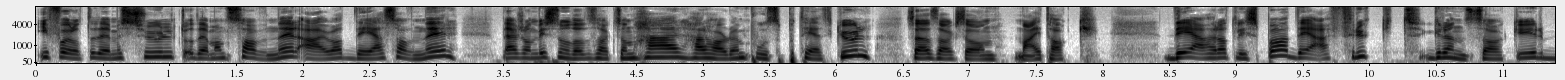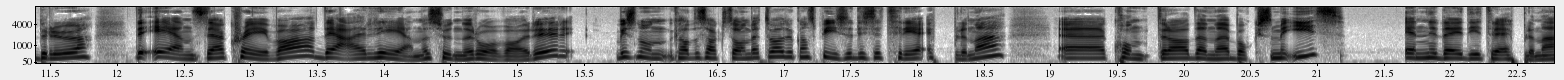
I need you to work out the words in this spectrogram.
i forhold til det med sult og det man savner, er jo at det jeg savner Det er sånn Hvis noen hadde sagt sånn Her, her har du en pose potetgull, så hadde jeg sagt sånn Nei takk. Det jeg har hatt lyst på, det er frukt, grønnsaker, brød. Det eneste jeg har crava, det er rene, sunne råvarer. Hvis noen hadde sagt sånn, vet du hva, du kan spise disse tre eplene eh, kontra denne boksen med is. Any day, de tre eplene.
